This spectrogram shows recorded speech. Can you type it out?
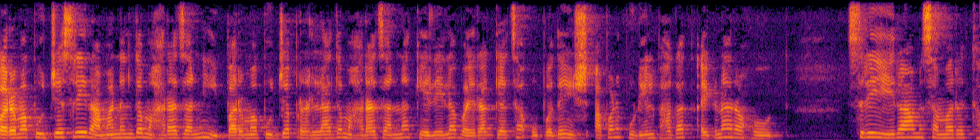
परमपूज्य श्री रामानंद महाराजांनी परमपूज्य प्रल्हाद महाराजांना केलेला वैराग्याचा उपदेश आपण पुढील भागात ऐकणार आहोत. श्रीराम समर्थ.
